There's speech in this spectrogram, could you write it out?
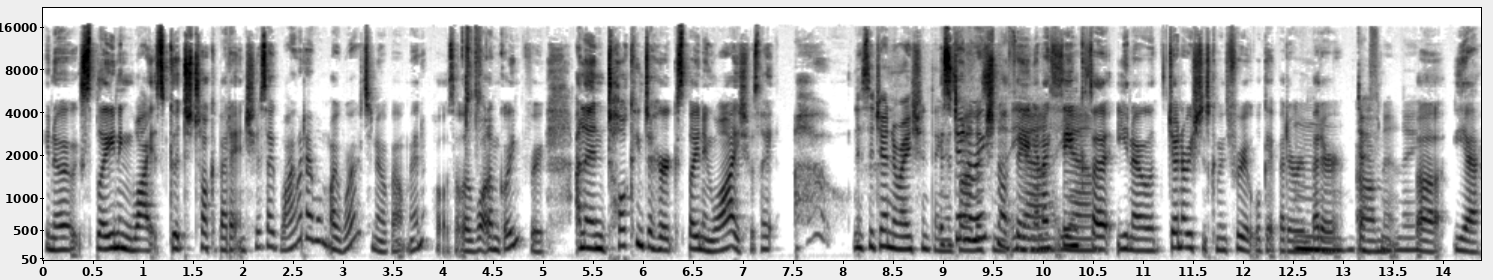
you know, explaining why it's good to talk about it. And she was like, why would I want my work to know about menopause or what I'm going through? And then talking to her, explaining why, she was like, oh. It's a generation thing. It's a as well, generational it? thing, and I think yeah. that you know generations coming through it will get better and better. Mm, definitely. but yeah,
